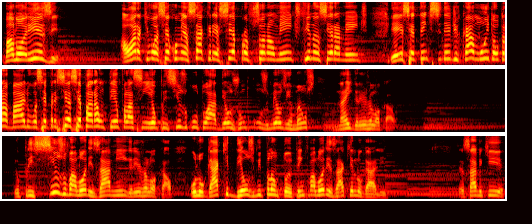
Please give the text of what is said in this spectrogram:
Valorize a hora que você começar a crescer profissionalmente, financeiramente, e aí você tem que se dedicar muito ao trabalho, você precisa separar um tempo e falar assim: eu preciso cultuar a Deus junto com os meus irmãos na igreja local. Eu preciso valorizar a minha igreja local. O lugar que Deus me plantou. Eu tenho que valorizar aquele lugar ali. Você sabe que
